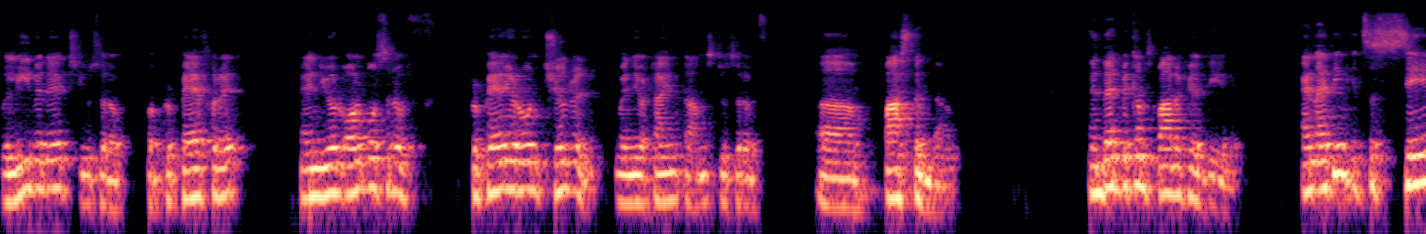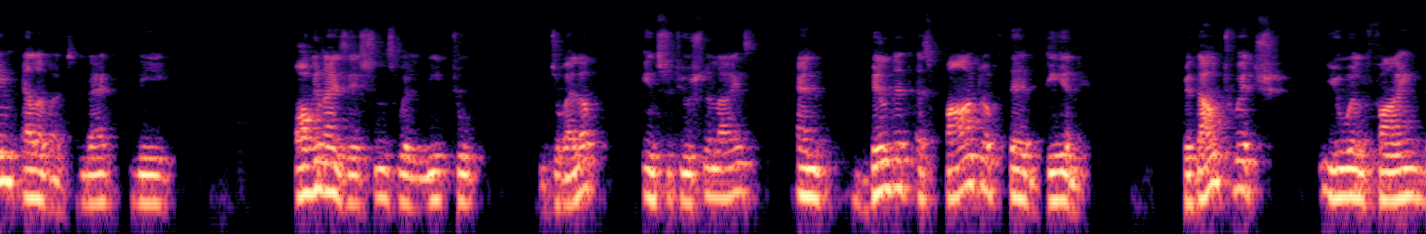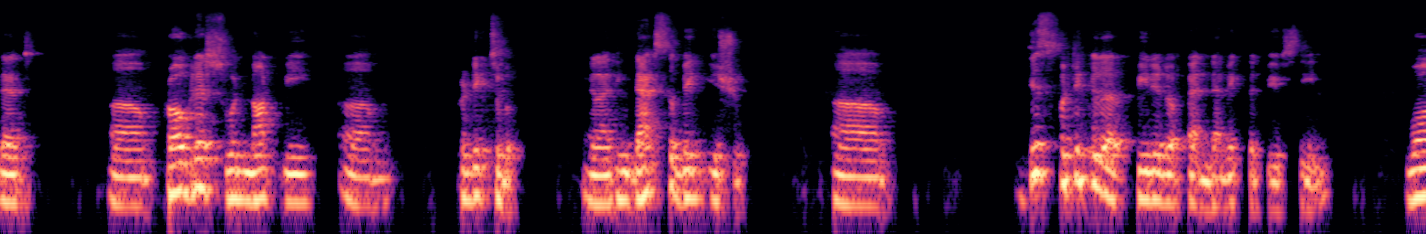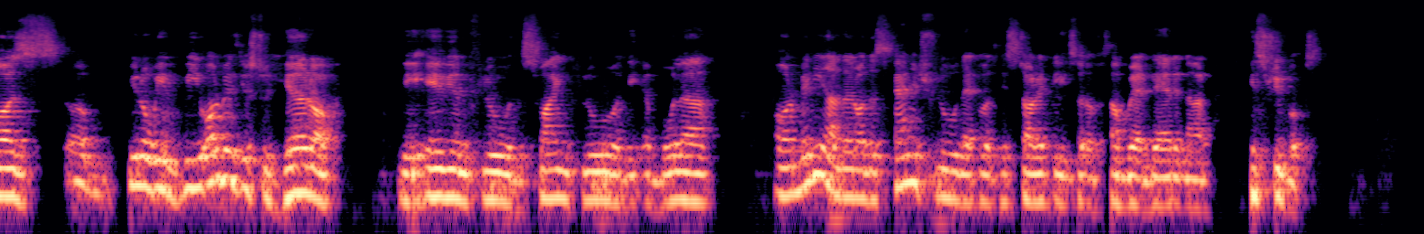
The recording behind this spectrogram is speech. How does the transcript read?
believe in it, you sort of prepare for it, and you're almost sort of prepare your own children when your time comes to sort of uh, pass them down. And that becomes part of your DNA. And I think it's the same element that the organizations will need to develop, institutionalize, and build it as part of their DNA, without which you will find that uh, progress would not be um, predictable. And I think that's the big issue. Uh, this particular period of pandemic that we've seen was, uh, you know, we, we always used to hear of the avian flu the swine flu or the Ebola or many other, or the Spanish flu that was historically sort of somewhere there in our history books.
